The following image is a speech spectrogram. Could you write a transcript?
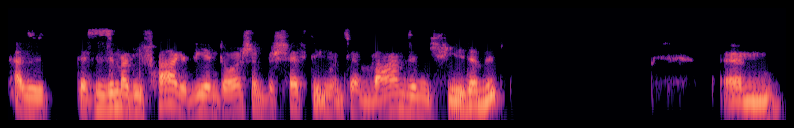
also das ist immer die Frage. Wir in Deutschland beschäftigen uns ja wahnsinnig viel damit. Ähm,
